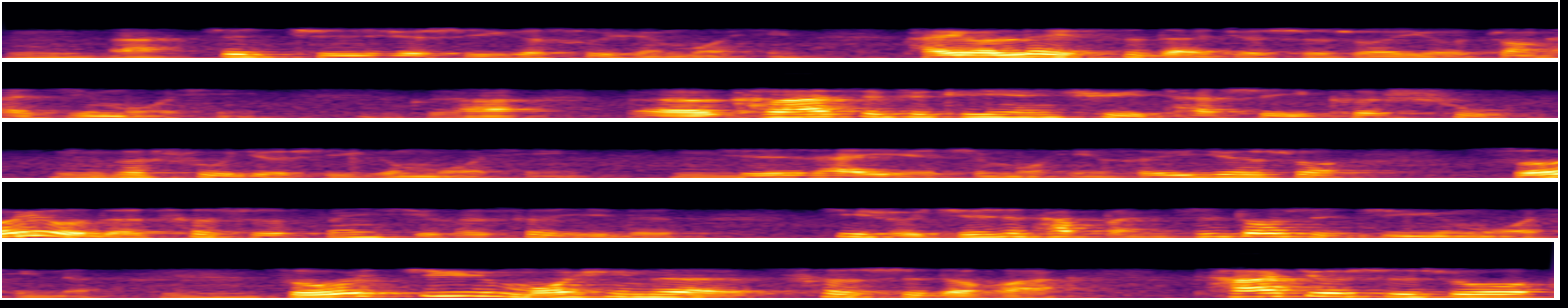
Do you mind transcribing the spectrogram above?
嗯啊，这其实就是一个数学模型。还有类似的就是说有状态机模型啊，呃，classification tree 它是一棵树，这嗯棵树就是一个模型，嗯其实它也是模型。所以就是说，所有的测试分析和设计的技术，其实它本质都是基于模型的。嗯所谓基于模型的测试的话，它就是说，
